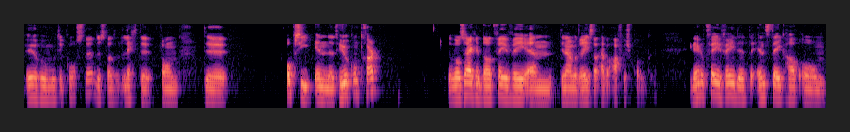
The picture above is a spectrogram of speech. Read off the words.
euro moeten kosten. Dus dat de, van de optie in het huurcontract. Dat wil zeggen dat VVV en Dynamo Dresden dat hebben afgesproken. Ik denk dat VVV de, insteek had om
